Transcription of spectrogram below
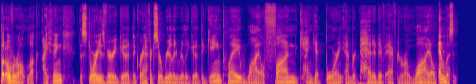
but overall, look, I think the story is very good. The graphics are really, really good. The gameplay, while fun, can get boring and repetitive after a while. And listen,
